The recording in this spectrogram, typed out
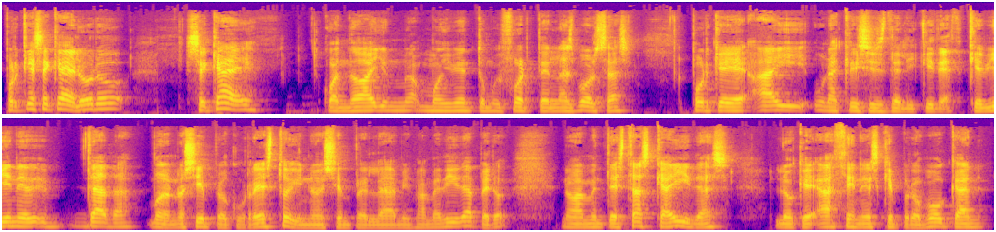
¿por qué se cae el oro? Se cae cuando hay un movimiento muy fuerte en las bolsas, porque hay una crisis de liquidez que viene dada, bueno, no siempre ocurre esto y no es siempre la misma medida, pero normalmente estas caídas lo que hacen es que provocan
